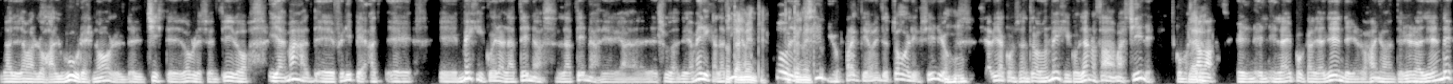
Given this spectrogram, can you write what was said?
ya le llaman los albures, ¿no? El, chiste de doble sentido. Y además, eh, Felipe, eh, eh, México era la Atenas, la Atenas de, de, América Latina. Totalmente. Todo el exilio, prácticamente todo el exilio se había concentrado en México. Ya no estaba más Chile, como estaba en, la época de Allende y en los años anteriores a Allende,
